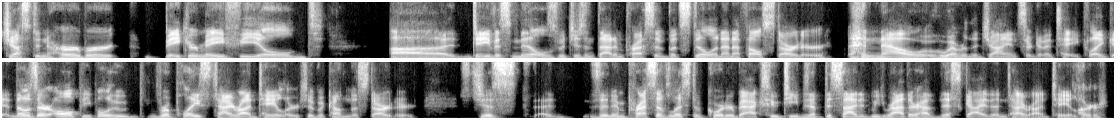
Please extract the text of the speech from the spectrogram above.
Justin Herbert, Baker Mayfield, uh Davis Mills, which isn't that impressive, but still an NFL starter. And now whoever the Giants are going to take. Like those are all people who replaced Tyrod Taylor to become the starter. It's just uh, it's an impressive list of quarterbacks who teams have decided we'd rather have this guy than Tyrod Taylor.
